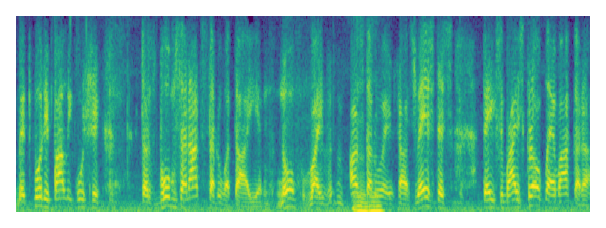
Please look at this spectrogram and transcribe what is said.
bet kur ir palikuši tas bums ar atstarotājiem? Nu, vai atstarojušās vēstes, teiksim, aizkrauklē vakarā.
